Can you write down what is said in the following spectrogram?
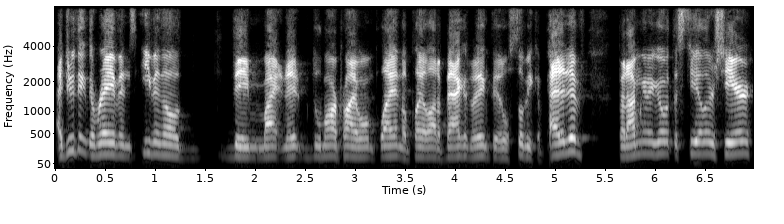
I do think the Ravens, even though they might, Lamar probably won't play and they'll play a lot of backups, I think they'll still be competitive. But I'm going to go with the Steelers here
